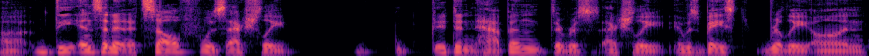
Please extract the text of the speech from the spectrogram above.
Uh, the incident itself was actually it didn't happen. There was actually it was based really on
